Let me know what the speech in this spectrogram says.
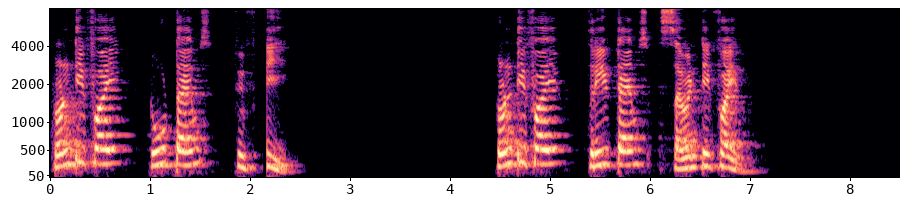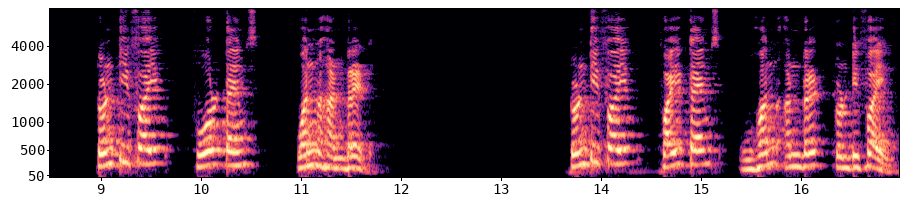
25 2 times 50. 25 3 times 75. 25 4 times 100. 25 5 times 125.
